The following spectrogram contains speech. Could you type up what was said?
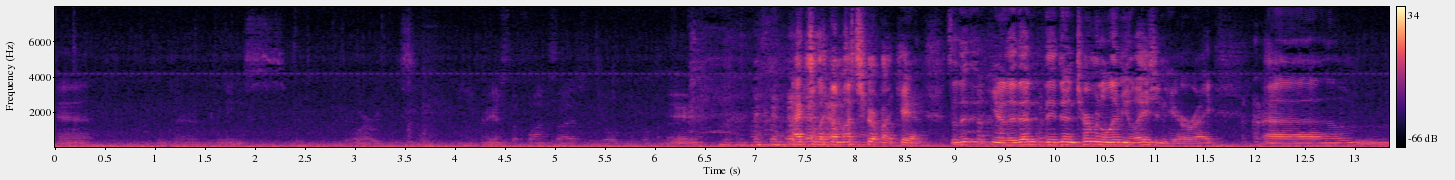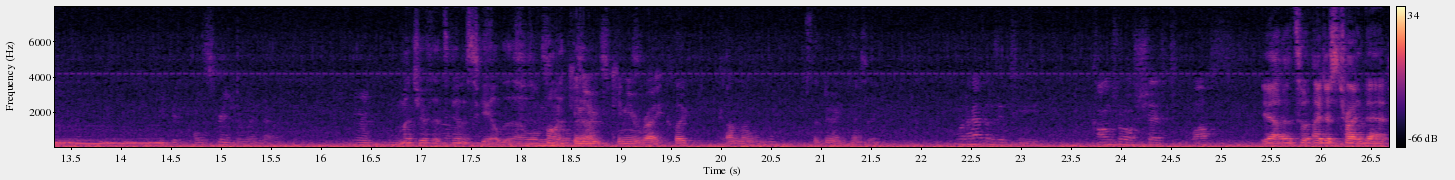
cat, there, release, Fedora release. There we Use the font size for the old people. Yeah. Actually, I'm not sure if I can. So, the, you know, they done, they done terminal emulation here, right? Um, Full screen the window. I'm not sure if that's gonna scale this. Uh, we'll. Can you, can you right click on the window? Does it do anything? What happens if you control shift plus Yeah, that's what, I just tried that.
